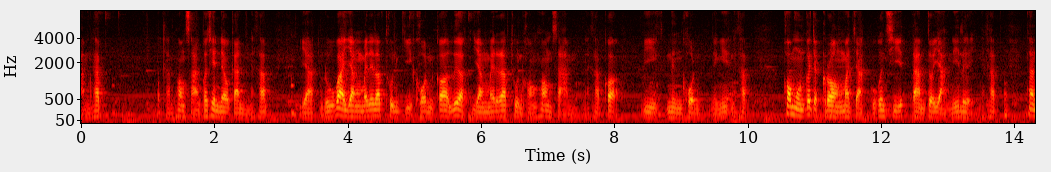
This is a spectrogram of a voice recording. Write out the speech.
3ครับครับห้อง 3 ก็เช่นเดียวกันนะครับ อยากรู้ว่ายังไม่ได้รับทุนกี่คนก็เลือกยังไม่ได้รับทุนของห้อง 3 นะครับก็มีหนึ่งคนอย่างนี้นะครับ ข้อมูลก็จะกรองมาจาก Google Sheet ตามตัวอย่างนี้เลยนะครับ ท่าน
